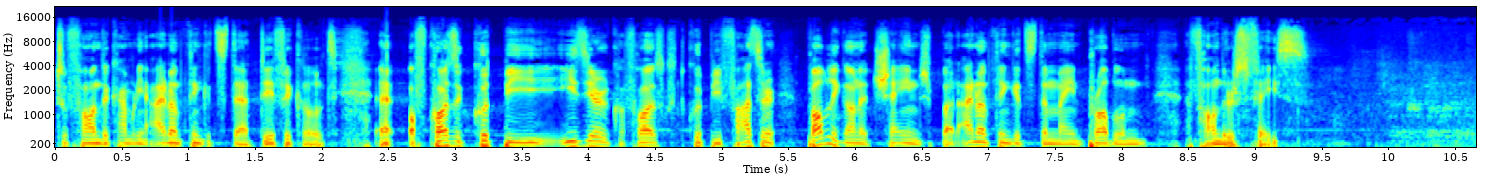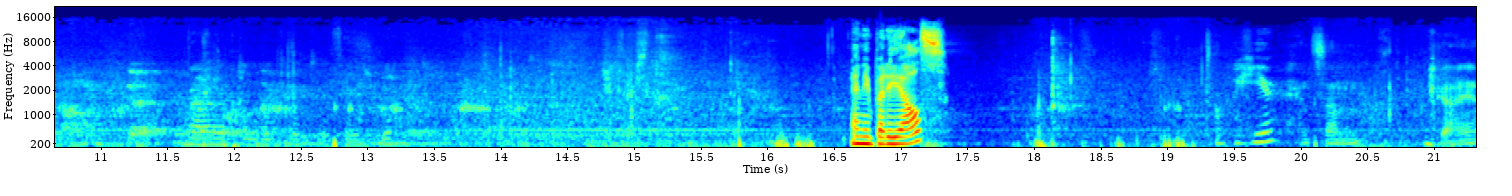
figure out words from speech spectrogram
to, found a company. I don't think it's that difficult. Uh, of course, it could be easier. Of course, it could be faster. Probably going to change, but I don't think it's the main problem founders face. Anybody else? Over here. Handsome guy.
